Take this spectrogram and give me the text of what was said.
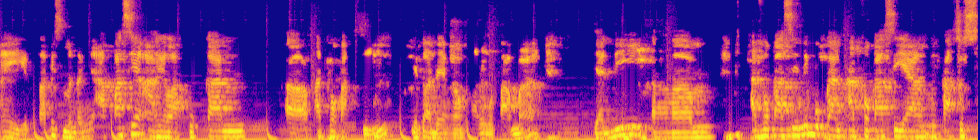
Ari gitu. Tapi sebenarnya apa sih yang Ari lakukan uh, advokasi itu ada yang paling utama. Jadi um, advokasi ini bukan advokasi yang kasus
